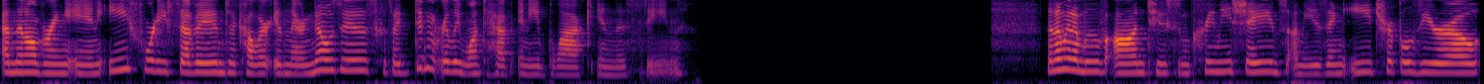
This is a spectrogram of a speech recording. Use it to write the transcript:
And then I'll bring in E47 to color in their noses because I didn't really want to have any black in this scene. Then I'm going to move on to some creamy shades. I'm using E000,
